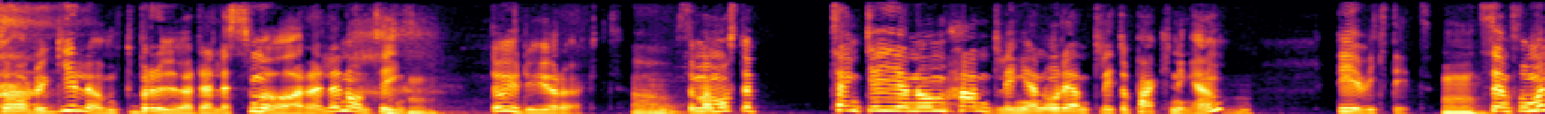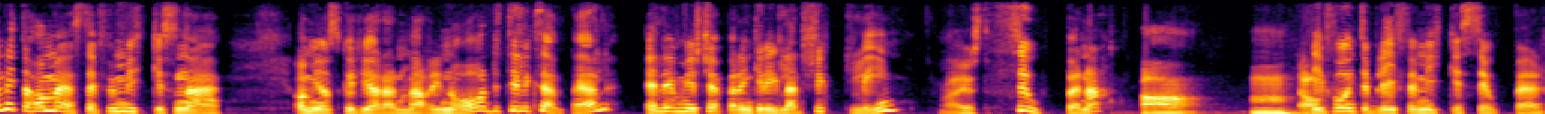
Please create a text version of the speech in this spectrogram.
Så har du glömt bröd eller smör eller någonting, då är det ju rökt. Så man måste tänka igenom handlingen ordentligt och packningen. Det är viktigt. Sen får man inte ha med sig för mycket sån här, om jag skulle göra en marinad till exempel. Eller om jag köper en grillad kyckling. Ja, just det. Soporna. Ah. Mm. Ja. Det får inte bli för mycket sopor.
